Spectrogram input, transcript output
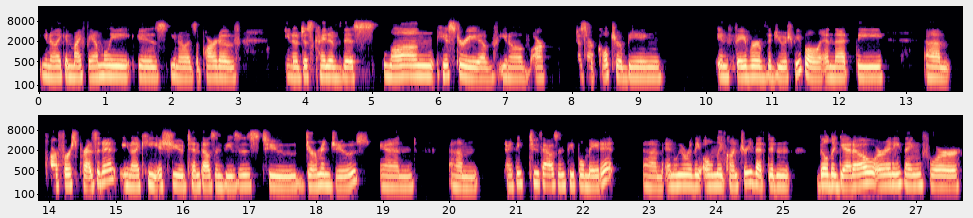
You know like and my family is you know as a part of you know just kind of this long history of you know of our just our culture being in favor of the jewish people and that the um, our first president you know like he issued 10,000 visas to german jews and um, I think 2,000 people made it. Um, and we were the only country that didn't build a ghetto or anything for,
